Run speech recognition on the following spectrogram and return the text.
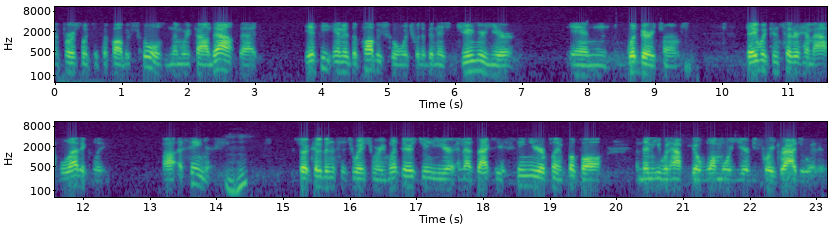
and first looked at the public schools. And then we found out that if he entered the public school, which would have been his junior year in Woodberry terms, they would consider him athletically uh, a senior. Mhm. So it could have been a situation where he went there his junior year, and that's actually his senior year playing football, and then he would have to go one more year before he graduated.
